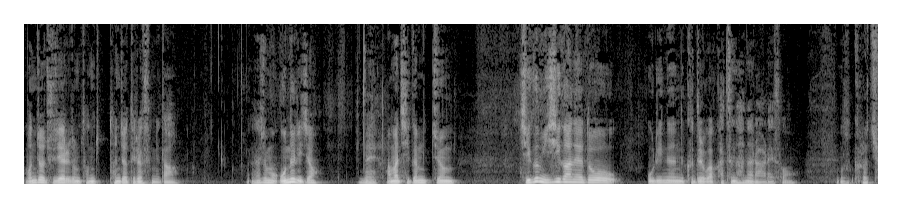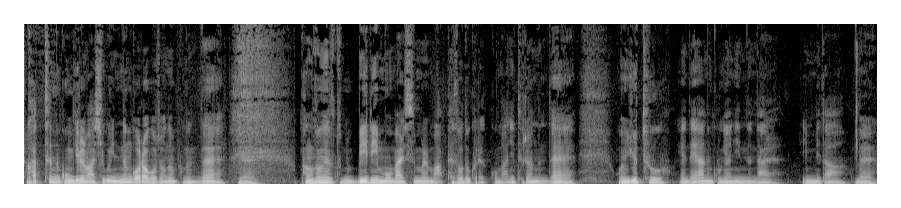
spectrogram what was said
먼저 주제를 좀 던, 던져 드렸습니다. 사실 뭐 오늘이죠. 네. 아마 지금쯤 지금 이 시간에도 우리는 그들과 같은 하늘 아래서 그렇죠. 같은 공기를 마시고 있는 거라고 저는 보는데 네. 방송에서도 미리 뭐 말씀을 뭐 앞에서도 그랬고 많이 드렸는데 오늘 유튜브에 내하는 공연이 있는 날입니다. 네.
